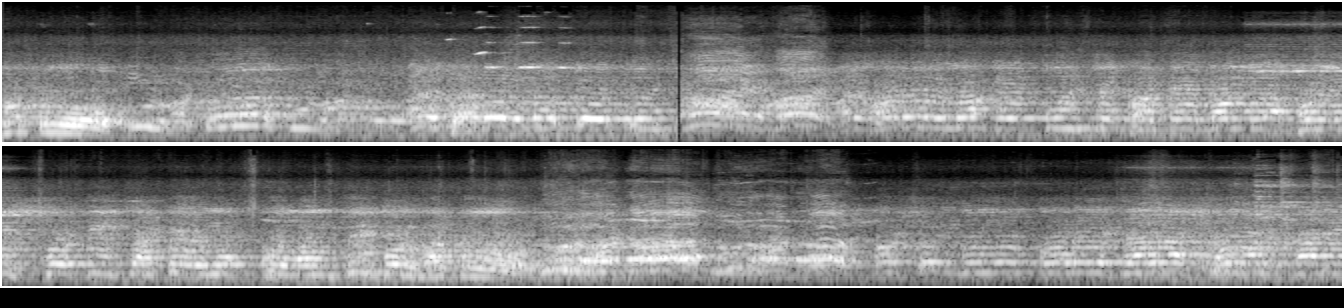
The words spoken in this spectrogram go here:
হটো বাংলা পুলিশ চাটে মুখ্যমন্ত্রী হটো হটো হটো করে যারা সরকারি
